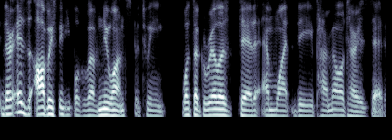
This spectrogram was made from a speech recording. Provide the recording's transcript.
there is obviously people who have nuance between what the guerrillas did and what the paramilitaries did.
